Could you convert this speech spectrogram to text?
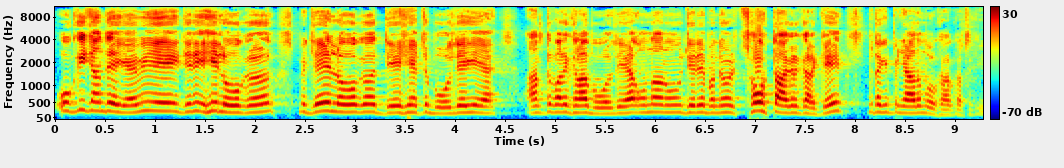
ਉਹ ਕੀ ਚਾਹੁੰਦੇ ਹੈਗੇ ਆ ਵੀ ਇਹ ਜਿਹੜੇ ਇਹ ਲੋਕ, ਵੀ ਜਿਹੜੇ ਲੋਕ ਦੇਸ਼ ਹਿੱਤ ਬੋਲਦੇ ਹੈਗੇ ਆ, ਅੰਤਵਾਦ ਖਿਲਾਫ ਬੋਲਦੇ ਆ, ਉਹਨਾਂ ਨੂੰ ਜਿਹੜੇ ਬੰਦੇ ਸੌ ਟਾਰਗੇਟ ਕਰਕੇ ਵੀ ਤਾਂ ਕਿ ਪੰਜਾਬ ਦਾ ਮੋਖਾ ਕਰ ਸਕੀਏ।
